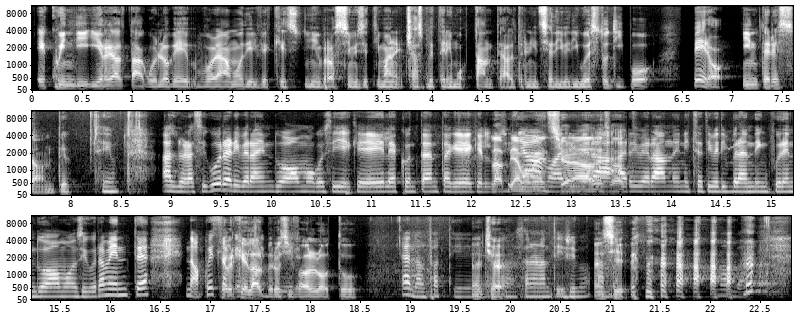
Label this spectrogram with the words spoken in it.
E quindi in realtà quello che volevamo dirvi è che nelle prossime settimane ci aspetteremo tante altre iniziative di questo tipo, però interessante. Sì. Allora, sicuro arriverà in Duomo così che lei è contenta che, che lo L'abbiamo menzionato, arriverà- esatto. Arriveranno iniziative di branding pure in Duomo sicuramente. No, questa perché l'albero si fa all'otto. Eh no, infatti Eh, cioè- sarà in anticipo. Eh Vabbè. sì. Vabbè.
